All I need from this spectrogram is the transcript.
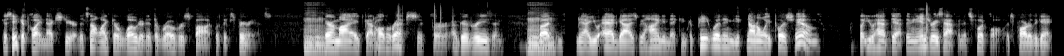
because he could play next year. It's not like they're loaded at the rover spot with experience. Mm-hmm. Jeremiah got all the reps for a good reason. Mm-hmm. But now you add guys behind him that can compete with him. You not only push him, but you have depth. I mean, injuries happen. It's football. It's part of the game.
